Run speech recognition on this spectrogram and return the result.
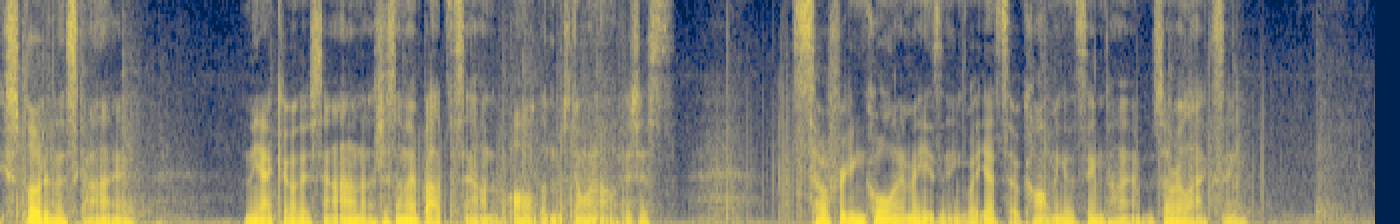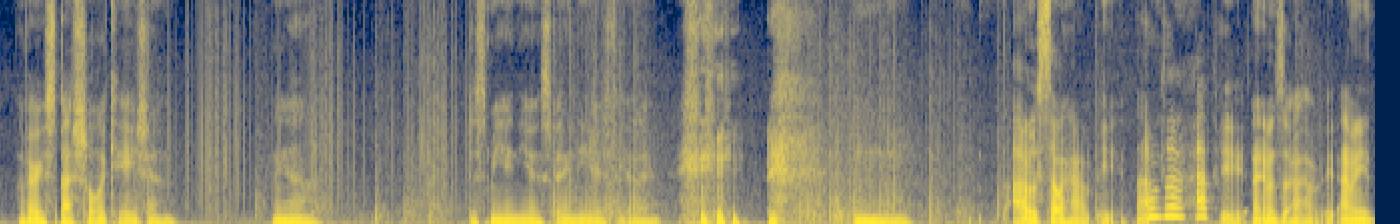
explode in the sky. And the echo of their sound. I don't know. It's just something about the sound of all of them just going off. It's just so freaking cool and amazing, but yet so calming at the same time. So relaxing. A very special occasion. Yeah. Just me and you spending the years together. mm. I was so happy. I was so happy. I am so happy. I mean,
